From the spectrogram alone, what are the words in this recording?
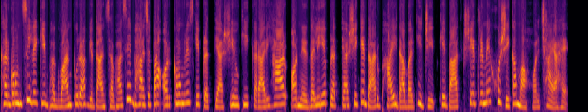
खरगोन ज़िले की भगवानपुरा विधानसभा से भाजपा और कांग्रेस के प्रत्याशियों की करारी हार और निर्दलीय प्रत्याशी केदार भाई डाबर की जीत के बाद क्षेत्र में खुशी का माहौल छाया है।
